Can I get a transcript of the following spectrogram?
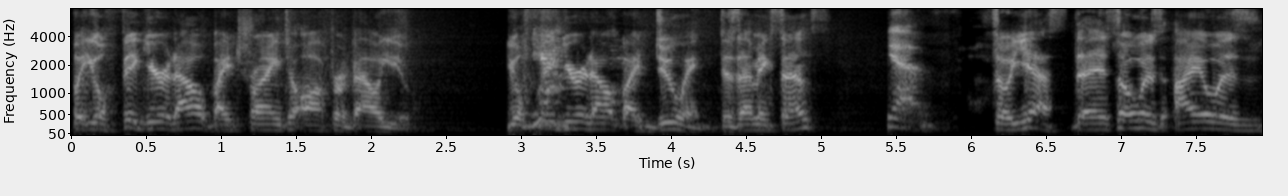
but you'll figure it out by trying to offer value. You'll yeah. figure it out by doing. Does that make sense? Yes. So yes, it's always I always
